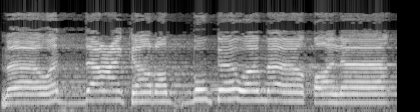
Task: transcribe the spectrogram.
ما ودعك ربك وما قلى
